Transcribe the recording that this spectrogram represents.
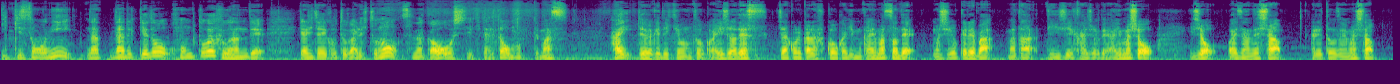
行きそうになるけど、本当は不安でやりたいことがある人の背中を押していきたいと思ってます。はい。というわけで今日のトークは以上です。じゃあこれから福岡に向かいますので、もしよければまた DJ 会場で会いましょう。以上、ワイザンでした。ありがとうございました。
